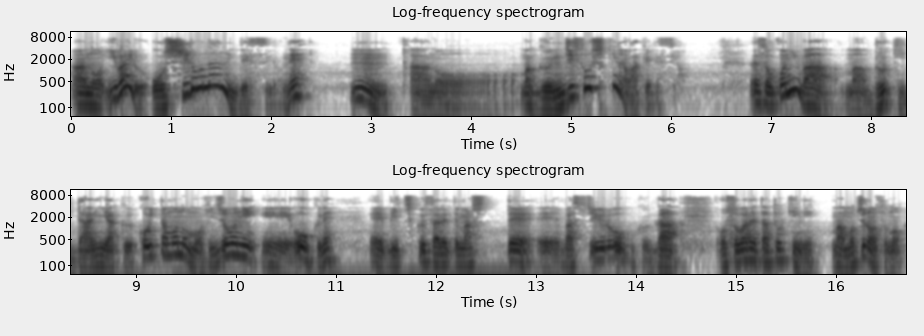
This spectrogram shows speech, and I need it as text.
あの、いわゆるお城なんですよね。うん。あの、まあ、軍事組織なわけですよ。そこには、まあ、武器、弾薬、こういったものも非常に、えー、多くね、え備蓄されてまして、えバスチュール王国が襲われた時に、まあもちろんその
